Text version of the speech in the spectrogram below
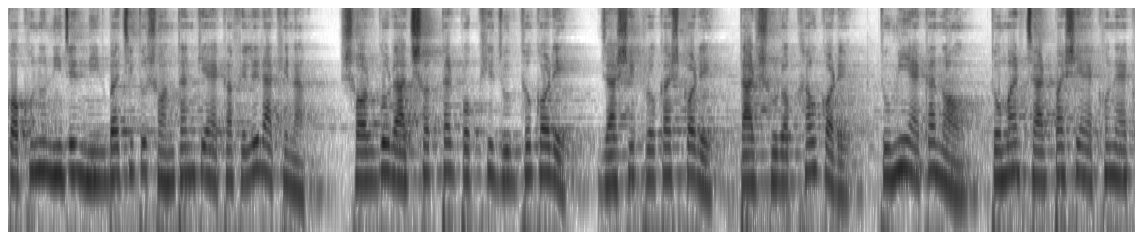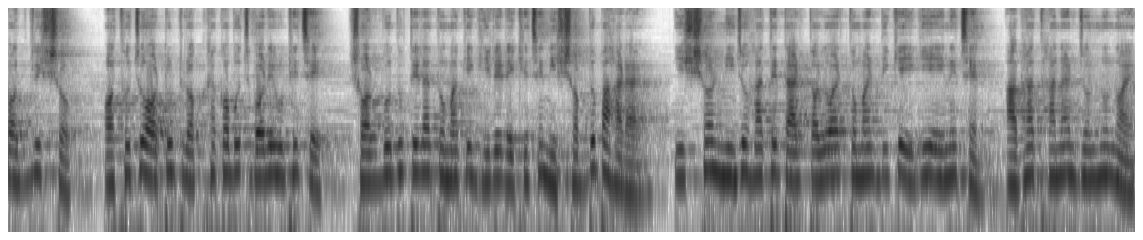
কখনো নিজের নির্বাচিত সন্তানকে একা ফেলে রাখে না। স্বর্গ রাজসত্তার পক্ষে যুদ্ধ করে, যা সে প্রকাশ করে, তার সুরক্ষাও করে। তুমি একা নও, তোমার চারপাশে এখন এক অদৃশ্য। অথচ অটুট রক্ষা কবচ গড়ে উঠেছে। স্বর্গদূতেরা তোমাকে ঘিরে রেখেছে নিঃশব্দ পাহারায়। ঈশ্বর নিজ হাতে তার তলোয়ার তোমার দিকে এগিয়ে এনেছেন। আঘাত হানার জন্য নয়,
